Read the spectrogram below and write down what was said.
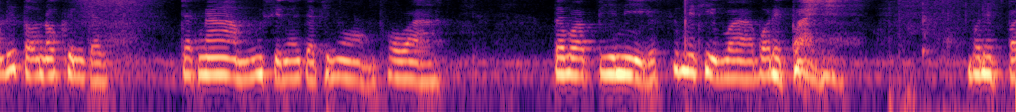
หรือตอนเอาขึ้นจากจากน้ำจังซี่นะจ้ะพี่น้อง เพราะว่า แต่ว่าปีนี้ก็คือไม่ทิพย์ว่าบ่ได้ไปบ่ได้ไป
